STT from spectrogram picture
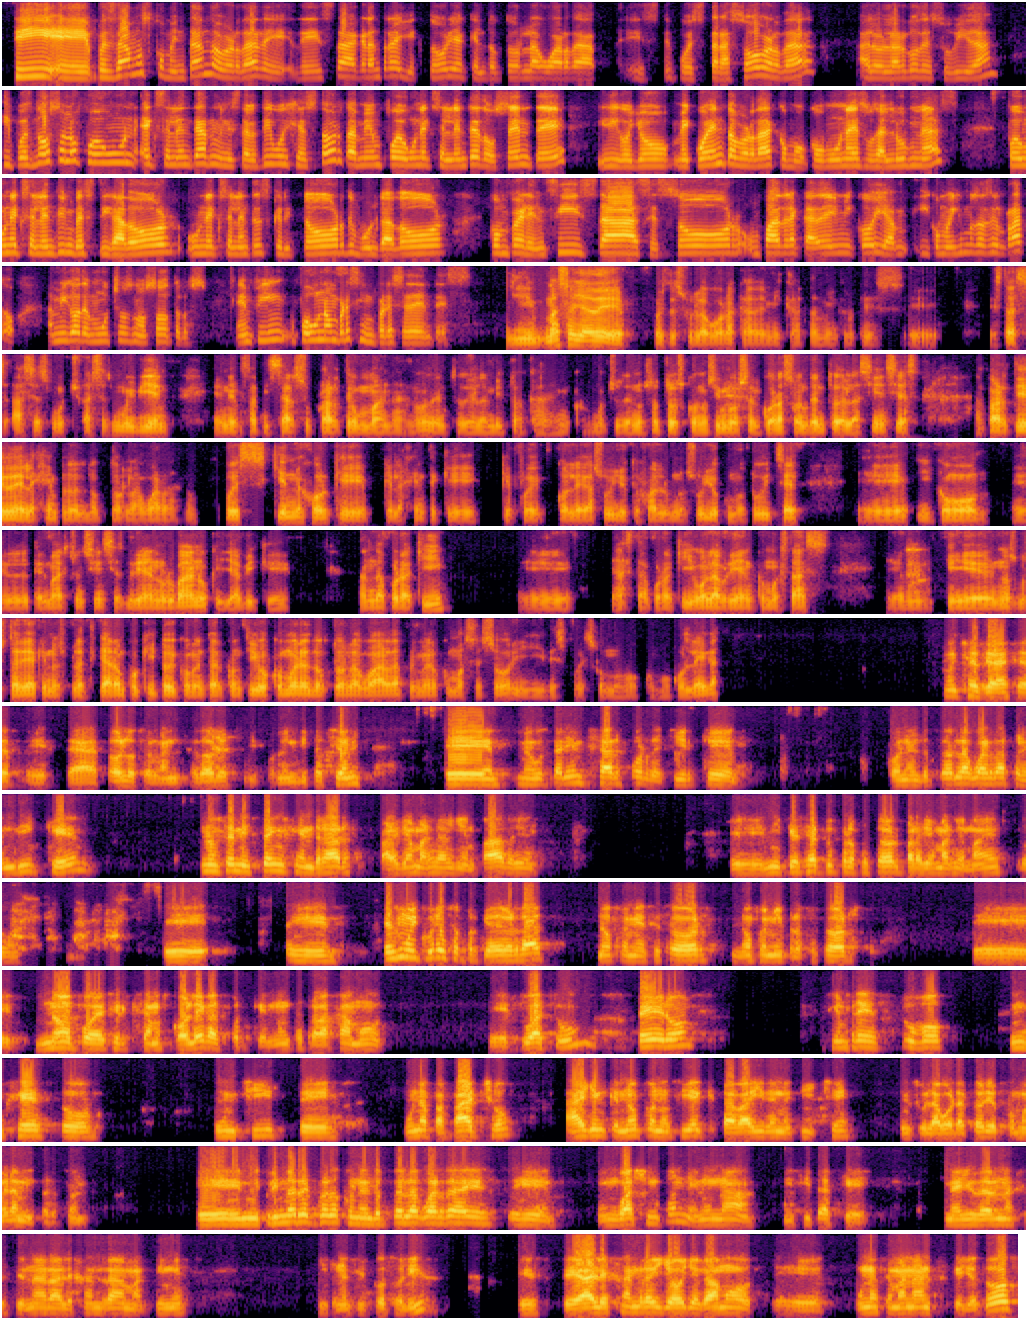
Sí, eh, pues estábamos comentando, ¿verdad? De, de, esta gran trayectoria que el doctor Laguarda, este, pues trazó, ¿verdad? A lo largo de su vida. Y pues no solo fue un excelente administrativo y gestor, también fue un excelente docente, y digo, yo me cuento, ¿verdad? Como, como una de sus alumnas, fue un excelente investigador, un excelente escritor, divulgador, conferencista, asesor, un padre académico y, y, como dijimos hace un rato, amigo de muchos nosotros. En fin, fue un hombre sin precedentes. Y más allá de, pues, de su labor académica, también creo que es, eh, estás, haces, mucho, haces muy bien en enfatizar su parte humana dentro del ámbito académico. Muchos de nosotros conocimos el corazón dentro de las ciencias a partir del ejemplo del doctor Laguarda. ¿no? Pues, ¿quién mejor que, que la gente que, que, fue colega suyo, que fue alumno suyo, como tú, Itzel, eh, y como el, el maestro en ciencias, Brian Urbano, que ya vi que anda por aquí, eh, hasta por aquí. Hola, Brian, ¿cómo estás? Eh, nos gustaría que nos platicara un poquito y comentar contigo cómo era el doctor Laguarda, primero como asesor y después como, como colega. Muchas gracias este, a todos los organizadores y por la invitación. Eh, me gustaría empezar por decir que con el doctor Laguarda aprendí que no se necesita engendrar para llamarle a alguien padre, eh, ni que sea tu profesor para llamarle maestro. Eh, eh, es muy curioso porque de verdad no fue mi asesor, no fue mi profesor, eh, no puedo decir que seamos colegas porque nunca trabajamos eh, tú a tú, pero siempre estuvo un gesto, un chiste, un apapacho, alguien que no conocía y que estaba ahí de metiche en su laboratorio como era mi persona. Eh, mi primer recuerdo con el doctor La Guarda es en Washington, en una visita que me ayudaron a gestionar a Alejandra Martínez y Francisco Solís. Este, Alejandra y yo llegamos eh, una semana antes que ellos dos,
